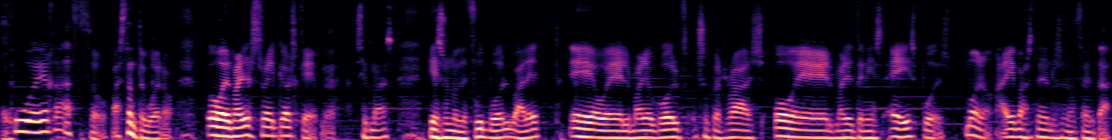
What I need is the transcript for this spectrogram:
juegazo, bastante bueno. O el Mario Strikers, que eh, sin más, que es uno de fútbol, ¿vale? Eh, o el Mario Golf Super Rush o el Mario Tennis Ace, pues bueno, ahí vas a tenerlos en oferta.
